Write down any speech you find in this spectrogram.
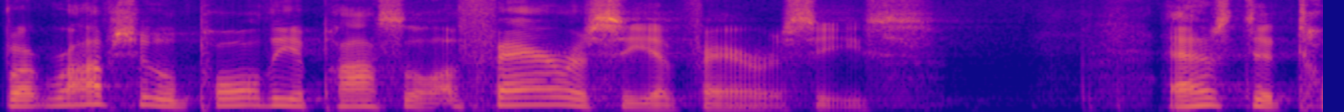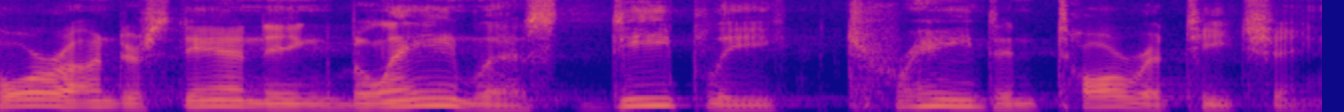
But Shaul, Paul the Apostle, a Pharisee of Pharisees, as to Torah understanding, blameless, deeply trained in Torah teaching.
